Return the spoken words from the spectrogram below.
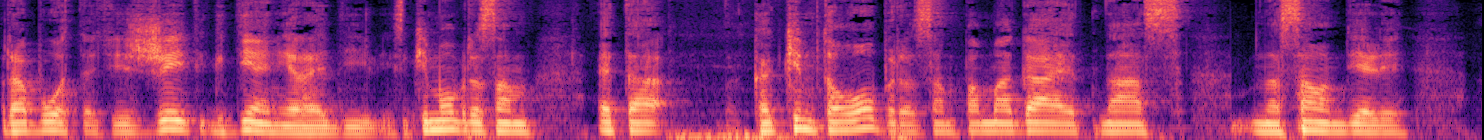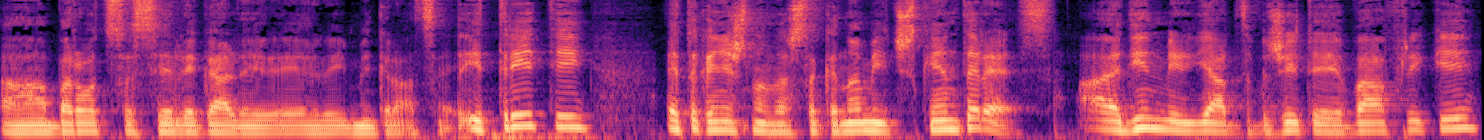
работать и жить, где они родились. Таким образом, это каким-то образом помогает нас на самом деле а, бороться с нелегальной иммиграцией. И третий – это, конечно, наш экономический интерес. Один миллиард жителей в Африке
